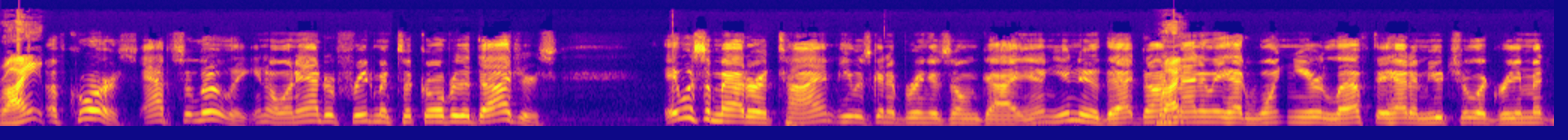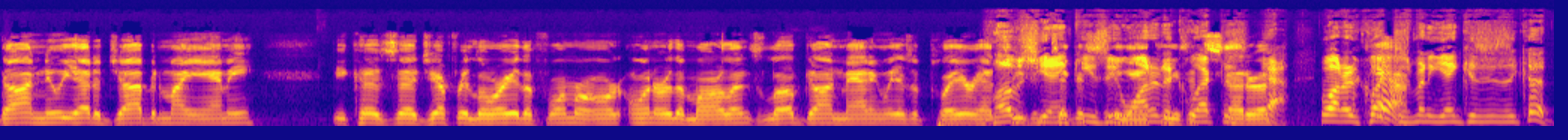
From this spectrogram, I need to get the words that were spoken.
Right. Of course, absolutely. You know, when Andrew Friedman took over the Dodgers, it was a matter of time. He was going to bring his own guy in. You knew that. Don Right. Mattingly had one year left. They had a mutual agreement. Don knew he had a job in Miami because uh, Jeffrey Loria, the former owner of the Marlins, loved Don Mattingly as a player. Had Loves Yankees. He wanted to Yankees, et collect his, yeah, wanted to collect Yeah. as many Yankees as he could.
